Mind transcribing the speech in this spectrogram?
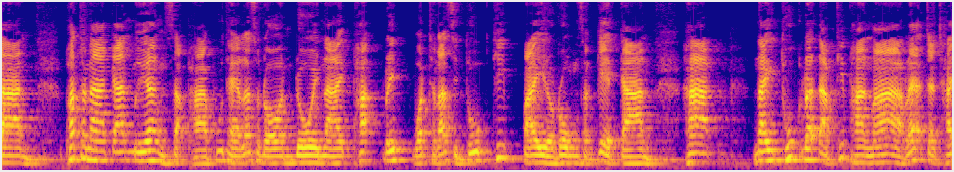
การ พัฒนาการเมืองสภาผู้แทนราษฎร โดยนายพระฤทธิ์วัชรสินทุที่ไปลงสังเกตการหากในทุกระดับที่ผ่านมาและจะใช้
